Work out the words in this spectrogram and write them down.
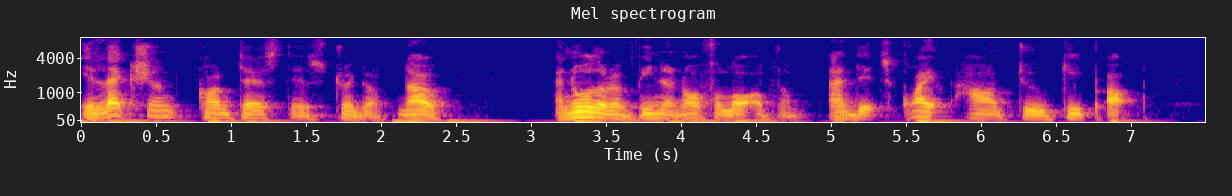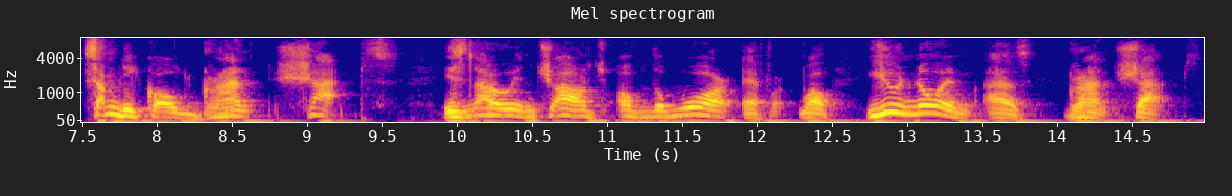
election contest is triggered. Now, I know there have been an awful lot of them, and it's quite hard to keep up. Somebody called Grant Shapps is now in charge of the war effort. Well, you know him as Grant Shapps.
